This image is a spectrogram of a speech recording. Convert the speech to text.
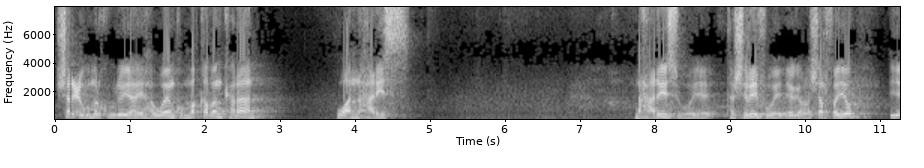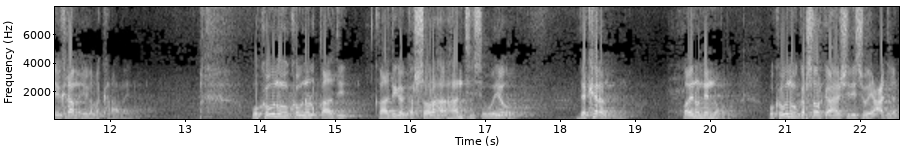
sharcigu markuu leeyahay haweenku ma qaban karaan waa naxariis. Naxariis weeye tashriif weeye iyaga la sharfayo iyo ikraam iyaga la karaamayno wa kownuhu kownulqaadi qaadiga garsooraha ahaantiisa weeye oo dakaran waa inuu nin noqdo. Wa kownuhu garsoorka ahaashadiisa way cadlan.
